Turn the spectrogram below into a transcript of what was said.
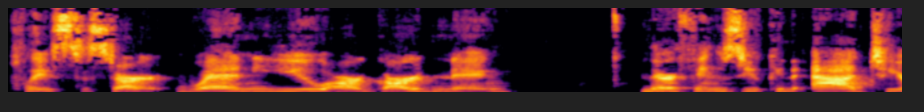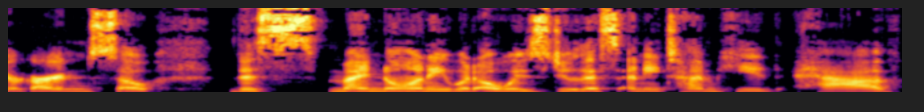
place to start. When you are gardening, there are things you can add to your garden. So this my noni would always do this anytime he'd have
